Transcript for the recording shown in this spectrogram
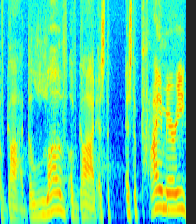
of God, the love of God as the, as the primary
